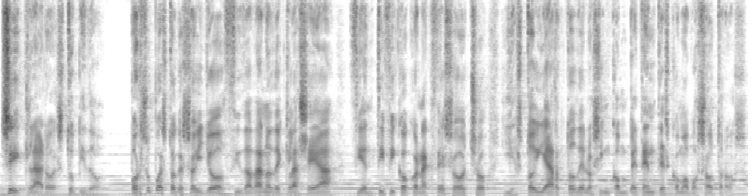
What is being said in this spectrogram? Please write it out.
Sí, claro, estúpido. Por supuesto que soy yo, ciudadano de clase A, científico con acceso 8, y estoy harto de los incompetentes como vosotros.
